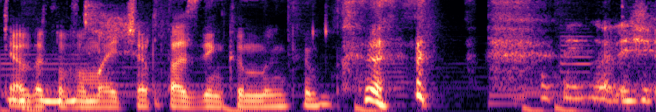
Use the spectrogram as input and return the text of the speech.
Chiar dacă vă mai certați din când în când. Categoric.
